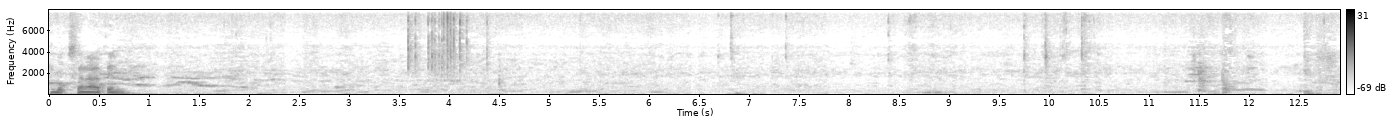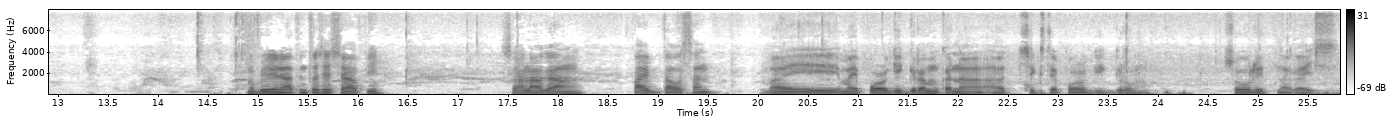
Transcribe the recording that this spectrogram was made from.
Buksan natin. Nabili natin to sa Shopee. Sa halagang 5,000. May may 4 GB RAM ka na at 64 GB ROM. Solid na guys.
